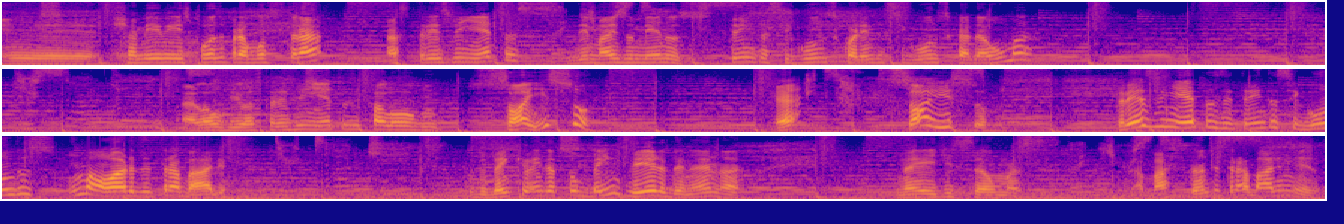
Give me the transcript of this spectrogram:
E chamei minha esposa para mostrar as três vinhetas de mais ou menos 30 segundos, 40 segundos cada uma. Ela ouviu as três vinhetas e falou: Só isso? É? Só isso. Três vinhetas de 30 segundos, uma hora de trabalho. Tudo bem que eu ainda estou bem verde né, na, na edição, mas dá bastante trabalho mesmo.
